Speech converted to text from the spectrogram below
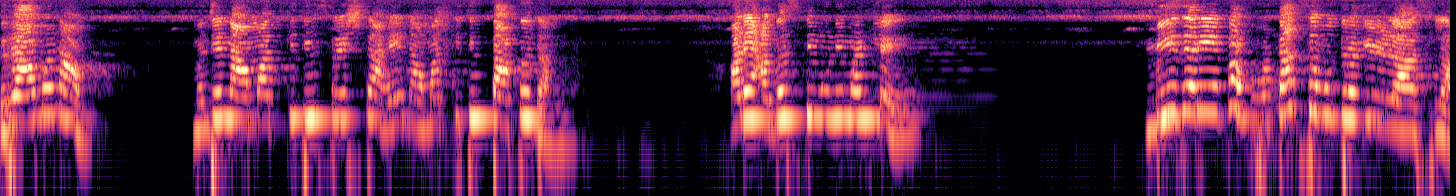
रामनाम म्हणजे नामात किती श्रेष्ठ आहे नामात किती ताकद आहे. आणि अगस्ती मुनी म्हटले मी जरी एका घोटात समुद्र गिळला असला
